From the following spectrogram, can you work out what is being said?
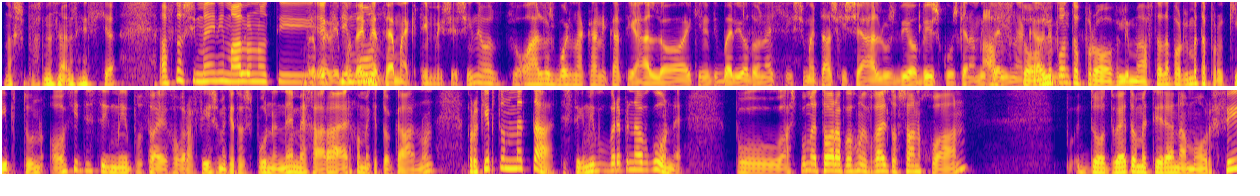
να σου πω την αλήθεια. Αυτό σημαίνει μάλλον ότι Βρε παιδί μου, εκτιμώ... δεν είναι θέμα εκτίμησης. Είναι ο, ο άλλος μπορεί να κάνει κάτι άλλο, εκείνη την περίοδο να έχει συμμετάσχει σε άλλους δύο δίσκους και να μην θέλει να Αυτό κάνει. λοιπόν το πρόβλημα, αυτά τα προβλήματα προκύπτουν όχι τη στιγμή που θα ηχογραφήσουμε και θα σου πούνε ναι με χαρά έρχομαι και το κάνουν, προκύπτουν μετά, τη στιγμή που πρέπει να βγουν. Που ας πούμε τώρα που έχουμε βγάλει το San Juan, το ντουέτο με τη Ρένα Μόρφη,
